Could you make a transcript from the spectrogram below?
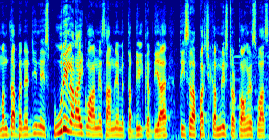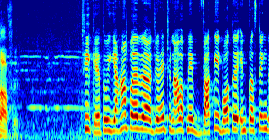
ममता बनर्जी ने इस पूरी लड़ाई को आमने सामने में तब्दील कर दिया है। तीसरा पक्ष कम्युनिस्ट और कांग्रेस वहाँ साफ़ है। ठीक है तो यहाँ पर जो है चुनाव अपने वाकई बहुत इंटरेस्टिंग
